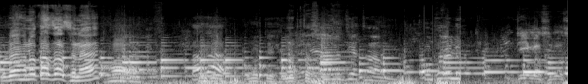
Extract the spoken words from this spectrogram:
ওটা এখনও তাজা আছে না। ডিম আছে মাছ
